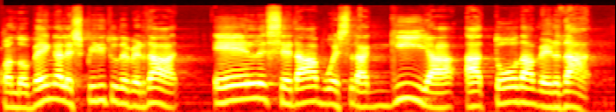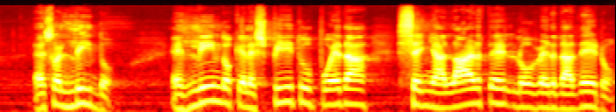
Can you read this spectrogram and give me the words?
cuando venga el Espíritu de verdad, Él será vuestra guía a toda verdad. Eso es lindo. Es lindo que el Espíritu pueda señalarte lo verdadero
